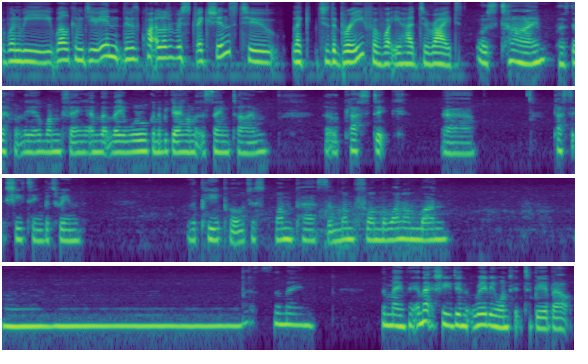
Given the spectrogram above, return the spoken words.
when we welcomed you in, there was quite a lot of restrictions to like to the brief of what you had to write. was time was definitely a one thing, and that they were all going to be going on at the same time. Plastic, uh, plastic sheeting between the people, just one person, one performer, one on one. That's the main, the main thing. And actually, you didn't really want it to be about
